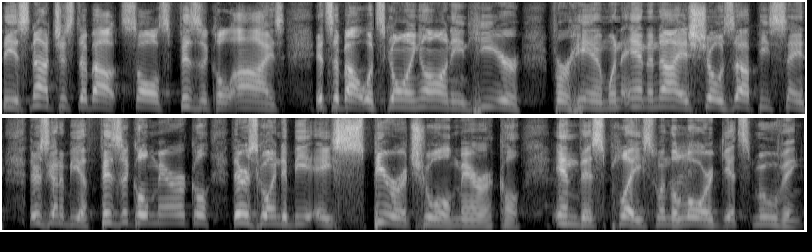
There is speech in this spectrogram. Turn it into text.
it's not just about Saul's physical eyes, it's about what's going on in here for him. When Ananias shows up, he's saying there's going to be a physical miracle, there's going to be a spiritual miracle in this place when the Lord gets moving.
